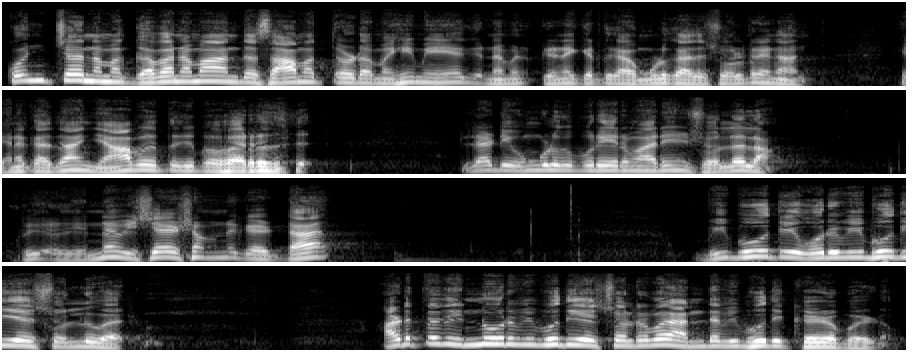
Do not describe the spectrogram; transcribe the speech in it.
கொஞ்சம் நம்ம கவனமாக அந்த சாமத்தோட மகிமையை நம்ம நினைக்கிறதுக்காக உங்களுக்கு அதை சொல்கிறேன் நான். எனக்கு அதுதான் ஞாபகத்துக்கு இப்போ வருது. இல்லாட்டி உங்களுக்கு புரிகிற மாதிரியும் சொல்லலாம். புரிய என்ன விசேஷம்னு கேட்டால் விபூதி ஒரு விபூதியை சொல்லுவர். அடுத்தது இன்னொரு விபூதியை சொல்கிறவர் அந்த விபூதி கீழே போயிடும்.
